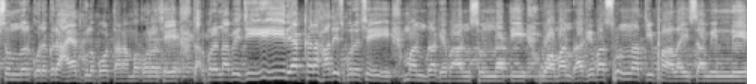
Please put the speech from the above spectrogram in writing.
সুন্দর করে করে আয়াতগুলো পড়তে আরম্ভ করেছে। তারপরে নবীজির একখানা হাদিস পড়েছে, মান রাগেবান সুন্নাতি ওয়া মান রাগেবা সুন্নাতি মিন্নি।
